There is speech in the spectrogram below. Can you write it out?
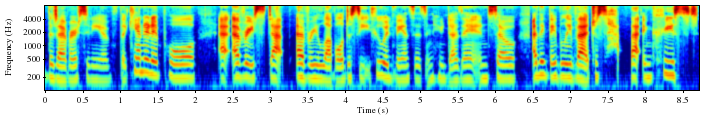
the diversity of the candidate pool at every step every level to see who advances and who doesn't. And so i think they believe that just ha- that increased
